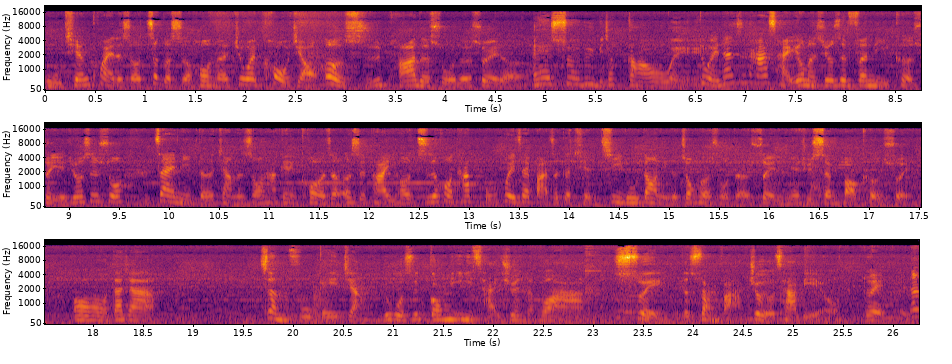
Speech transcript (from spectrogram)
五千块的时候，这个时候呢就会扣缴二十趴的所得税了。哎，税率比较高哎。对，但是它采用的就是分离课税，也就是说，在你得奖的时候，他给你扣了这二十趴以后，之后他不会再把这个钱记录到你的综合所得税里面去申报课税。哦，大家。政府给奖，如果是公益彩券的话，税的算法就有差别哦。对，那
